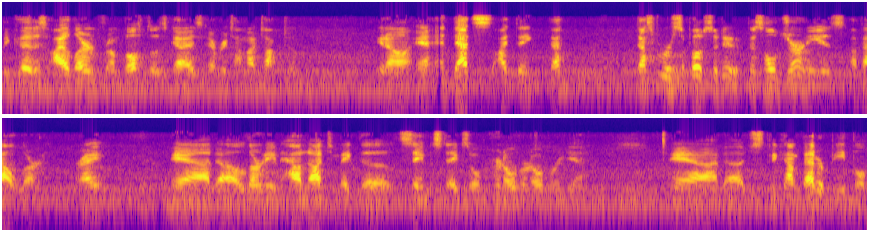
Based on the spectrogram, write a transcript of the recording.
because I learn from both those guys every time I talk to them. You know, and, and that's, I think, that that's what we're supposed to do. This whole journey is about learning, right? And uh, learning how not to make the same mistakes over and over and over again. And uh, just become better people,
